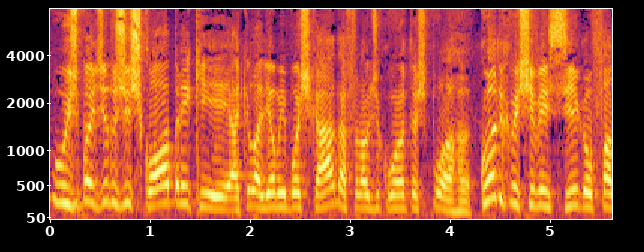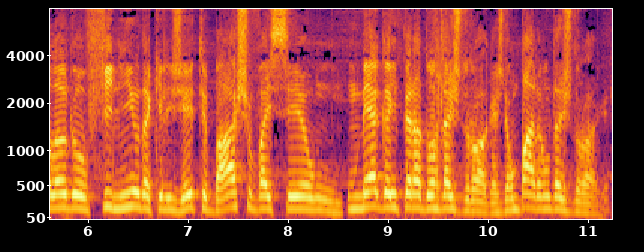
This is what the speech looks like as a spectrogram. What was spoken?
os bandidos descobrem que aquilo ali é uma emboscada, afinal de contas, porra, quando que o Steven Seagal falando fininho daquele jeito e baixo vai ser um, um mega imperador das drogas, né? Um barão das drogas.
